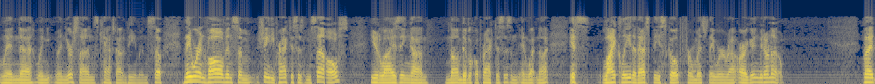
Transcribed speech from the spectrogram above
when uh, when when your sons cast out demons?" So they were involved in some shady practices themselves, utilizing um, non-biblical practices and, and whatnot. It's likely that that's the scope from which they were uh, arguing. We don't know. But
